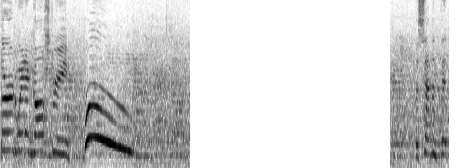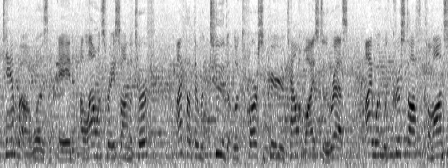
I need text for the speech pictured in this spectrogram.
third win at Gulfstream. Woo! The seventh at Tampa was an allowance race on the turf. I thought there were two that looked far superior talent-wise to the rest. I went with Christophe Clement's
